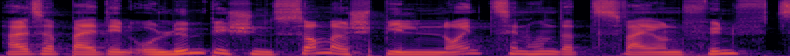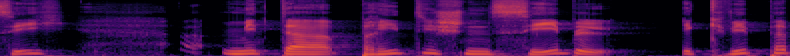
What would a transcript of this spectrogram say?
als er bei den Olympischen Sommerspielen 1952 mit der britischen Säbel Equipe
